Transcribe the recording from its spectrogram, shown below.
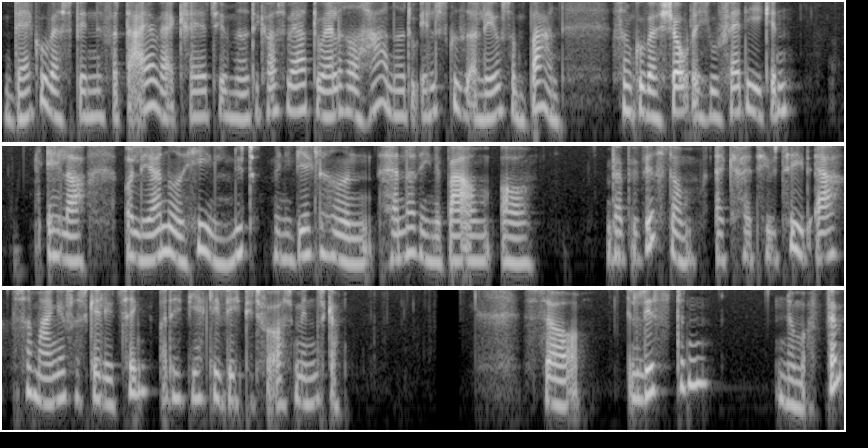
hvad kunne være spændende for dig at være kreativ med? Det kan også være, at du allerede har noget, du elskede at lave som barn, som kunne være sjovt at hive fat i igen eller at lære noget helt nyt. Men i virkeligheden handler det egentlig bare om at være bevidst om, at kreativitet er så mange forskellige ting, og det er virkelig vigtigt for os mennesker. Så listen nummer 5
